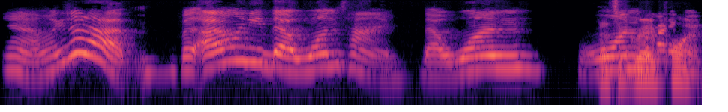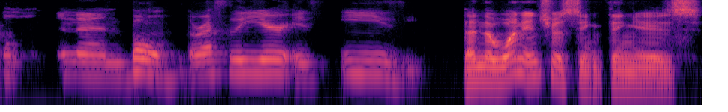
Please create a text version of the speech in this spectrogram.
Yeah, I'm like shut up. But I only need that one time. That one. That's one a great point. And then boom, the rest of the year is easy. Then the one interesting thing is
